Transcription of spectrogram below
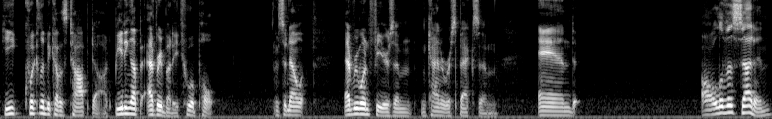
he quickly becomes top dog, beating up everybody to a pulp. And so now everyone fears him and kind of respects him. And all of a sudden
